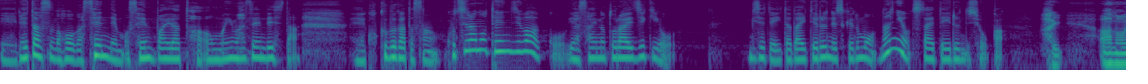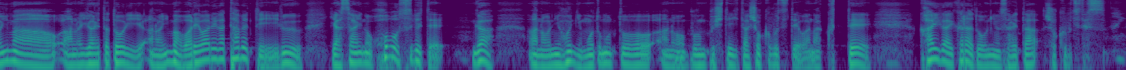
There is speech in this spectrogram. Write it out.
えレタスの方が1000年も先輩だとは思いませんでした、えー、国分方さんこちらの展示はこう野菜の渡来時期を見せていただいているんですけども何を伝えているんでしょうか？はい、あの今あの言われた通りあの今我々が食べている野菜のほぼすべてがあの日本にもともと分布していた植物ではなくて海外から導入された植物です。はい、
